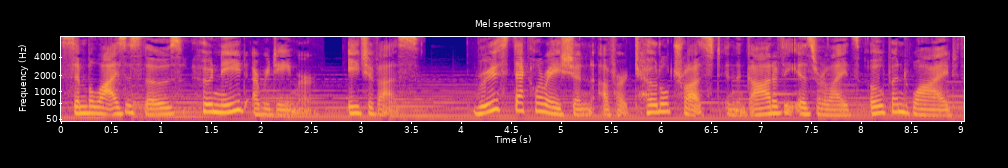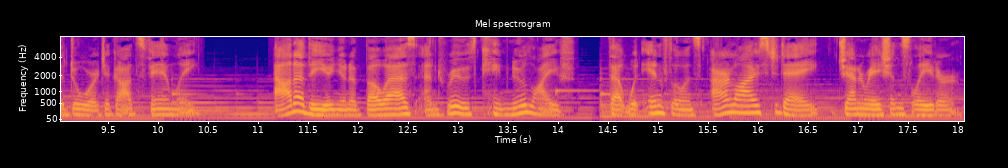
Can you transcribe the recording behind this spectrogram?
symbolizes those who need a redeemer, each of us. Ruth's declaration of her total trust in the God of the Israelites opened wide the door to God's family. Out of the union of Boaz and Ruth came new life that would influence our lives today, generations later.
